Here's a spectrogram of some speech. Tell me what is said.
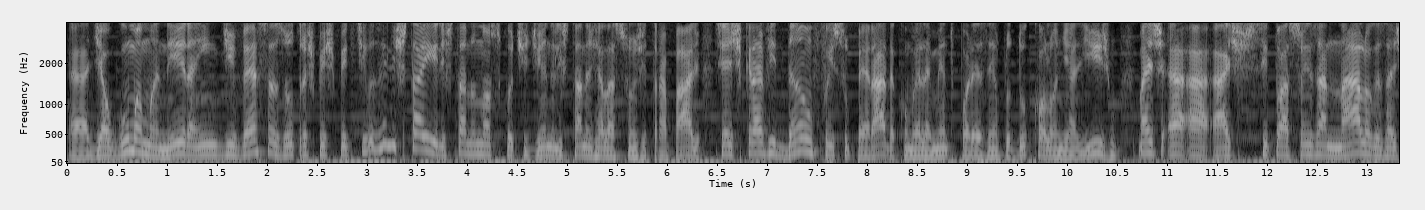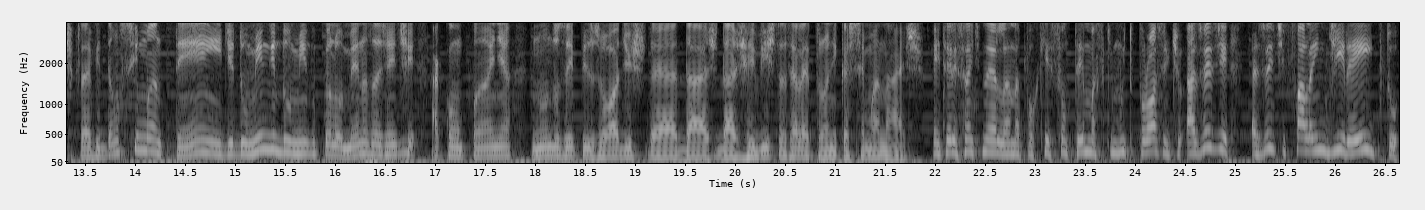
uh, de alguma maneira em diversas outras perspectivas, ele está aí, ele está no nosso cotidiano, ele está nas relações de trabalho. Se a escravidão foi superada como elemento, por exemplo, do colonialismo, mas a, a, as situações análogas análogas à escravidão se mantêm e de domingo em domingo, pelo menos, a gente acompanha num dos episódios é, das, das revistas eletrônicas semanais. É interessante, né, Lana? Porque são temas que muito próximos. Às vezes, às vezes a gente fala em direito,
